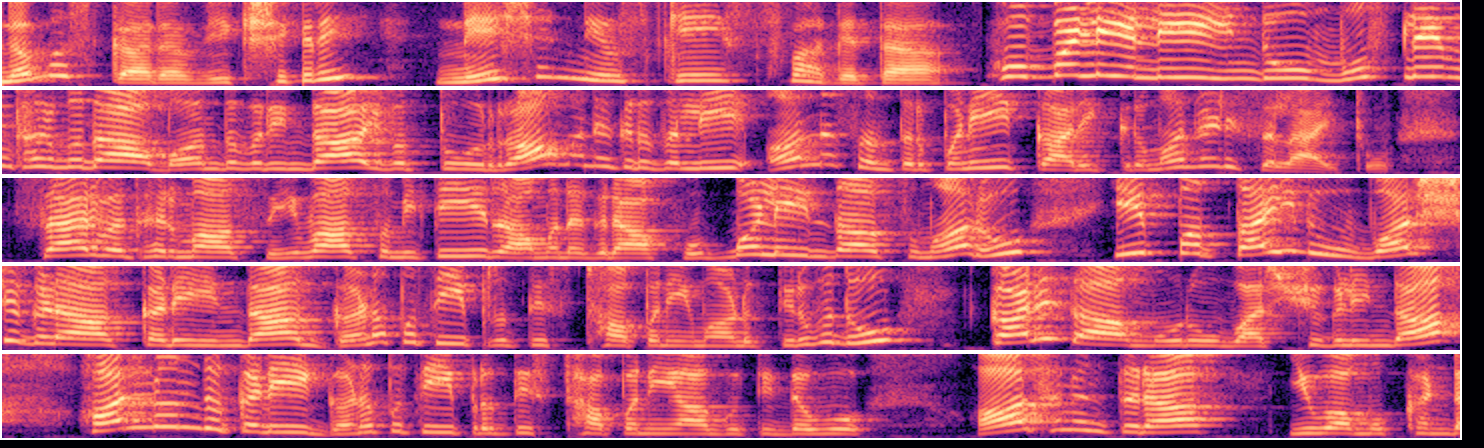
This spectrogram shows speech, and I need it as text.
ನಮಸ್ಕಾರ ವೀಕ್ಷಕರೇ, ನೇಷನ್ ನ್ಯೂಸ್ಗೆ ಸ್ವಾಗತ. ಹುಬ್ಬಳ್ಳಿಯಲ್ಲಿ ಇಂದು ಮುಸ್ಲಿಂ ಧರ್ಮದ ಬಾಂಧವರಿಂದ ಇವತ್ತು ರಾಮನಗರದಲ್ಲಿ ಅನ್ನ ಸಂತರ್ಪಣೆ ಕಾರ್ಯಕ್ರಮ ನಡೆಸಲಾಯಿತು. ಸರ್ವಧರ್ಮ ಸೇವಾ ಸಮಿತಿ ರಾಮನಗರ ಹುಬ್ಬಳ್ಳಿಯಿಂದ ಸುಮಾರು ಇಪ್ಪತ್ತೈದು ವರ್ಷಗಳ ಕಡೆಯಿಂದ ಗಣಪತಿ ಪ್ರತಿಷ್ಠಾಪನೆ ಮಾಡುತ್ತಿರುವುದು ಕಳೆದ ಮೂರು ವರ್ಷಗಳಿಂದ ಹನ್ನೊಂದು ಕಡೆ ಗಣಪತಿ ಪ್ರತಿಷ್ಠಾಪನೆಯಾಗುತ್ತಿದ್ದವು. ಆದ ನಂತರ ಯುವ ಮುಖಂಡ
